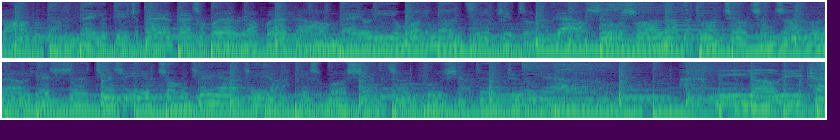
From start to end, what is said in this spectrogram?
抱不到，没有地球太阳开始围绕会绕，没有理由我也能自己走掉。是我说了太多就成长不了，也许时间是一种解药，解药也是我现在正服下的毒药。你要离开，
